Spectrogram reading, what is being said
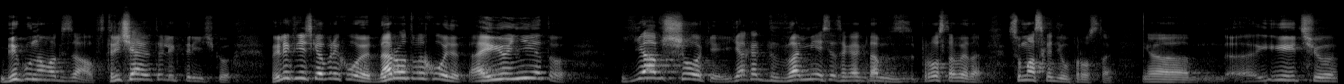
бегу на вокзал, встречаю эту электричку. Электричка приходит, народ выходит, а ее нету. Я в шоке. Я как два месяца, как там просто в это, с ума сходил просто. Э, и что?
